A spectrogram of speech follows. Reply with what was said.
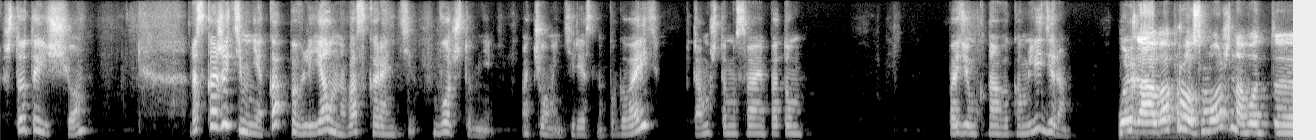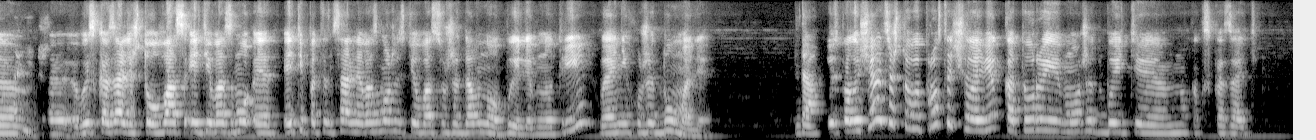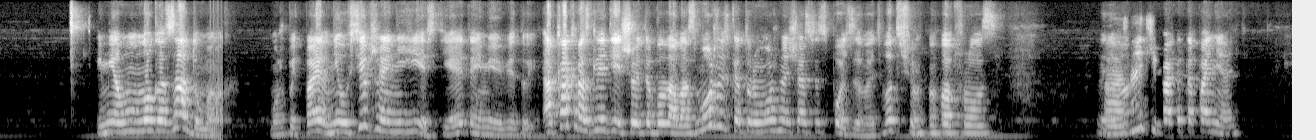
Что-то еще? Расскажите мне, как повлиял на вас карантин? Вот что мне, о чем интересно поговорить, потому что мы с вами потом пойдем к навыкам лидера. Ольга, а вопрос можно? Вот э, э, вы сказали, что у вас эти, возмо- э, эти потенциальные возможности у вас уже давно были внутри, вы о них уже думали. Да, То есть получается, что вы просто человек, который, может быть, э, ну, как сказать, имел много задумок. Может быть, поэтому не у всех же они есть, я это имею в виду. А как разглядеть, что это была возможность, которую можно сейчас использовать? Вот в чем вопрос. А, знаете, как это понять?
